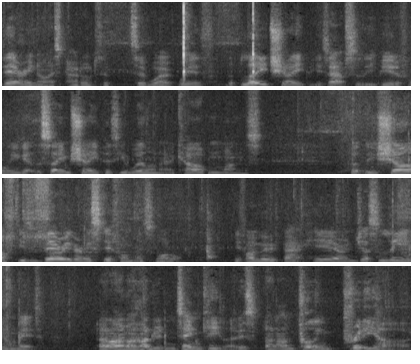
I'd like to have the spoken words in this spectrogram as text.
very nice paddle to, to work with. The blade shape is absolutely beautiful. You get the same shape as you will on our carbon ones. But the shaft is very, very stiff on this model. If I move back here and just lean on it, and I'm 110 kilos and I'm pulling pretty hard.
